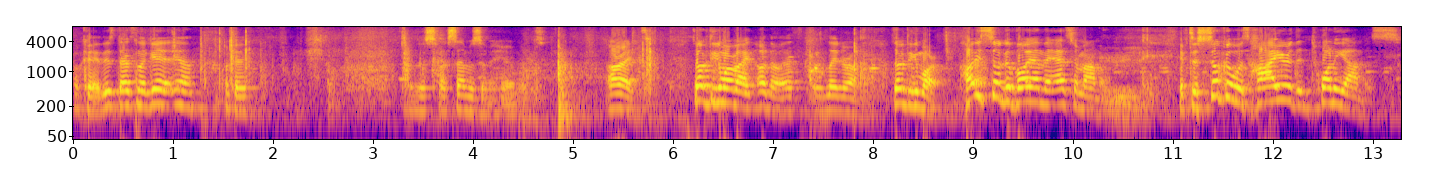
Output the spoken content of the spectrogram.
Okay, this that's not good. Yeah. Okay. This Hasem is over here, but all right. Talk to Gemara. By, oh no, that's later on. Talk to Gemara. Haisa gavoya me'eser mama. If the sukkah was higher than twenty amas,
